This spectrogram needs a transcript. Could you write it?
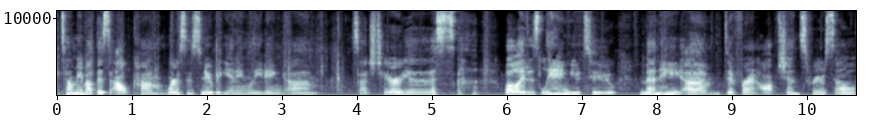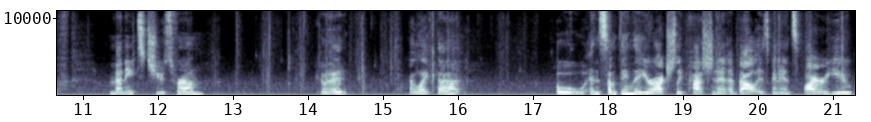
Tell me about this outcome. Where's this new beginning leading? Um, Sagittarius. well, it is leading you to many um, different options for yourself, many to choose from. Good. I like that. Oh, and something that you're actually passionate about is going to inspire you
